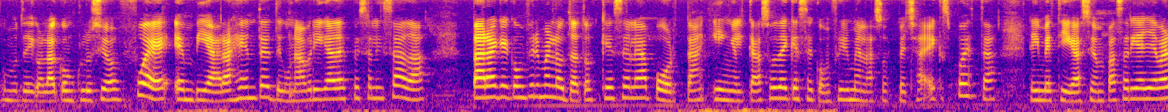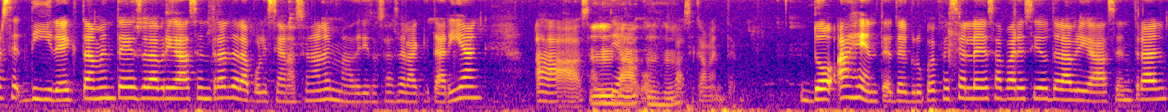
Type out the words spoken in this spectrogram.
como te digo, la conclusión fue enviar agentes de una brigada especializada para que confirmen los datos que se le aportan y en el caso de que se confirmen las sospechas expuestas, la investigación pasaría a llevarse directamente desde la Brigada Central de la Policía Nacional en Madrid, o sea, se la quitarían a Santiago, básicamente. Dos agentes del Grupo Especial de Desaparecidos de la Brigada Central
